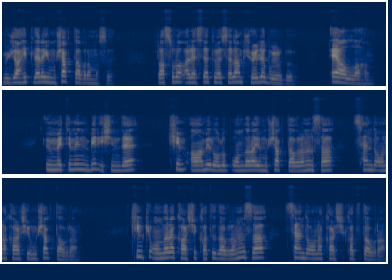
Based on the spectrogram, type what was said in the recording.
mücahitlere yumuşak davranması. Resulullah aleyhissalatü vesselam şöyle buyurdu. Ey Allah'ım! Ümmetimin bir işinde kim amir olup onlara yumuşak davranırsa sen de ona karşı yumuşak davran. Kim ki onlara karşı katı davranırsa sen de ona karşı katı davran.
